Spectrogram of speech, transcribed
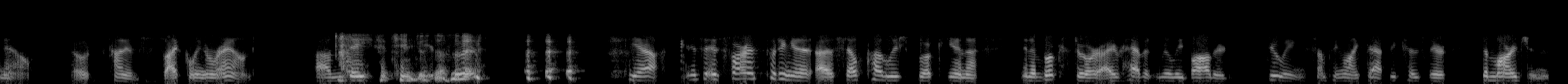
now. So it's kind of cycling around. Um, they, it changes, doesn't it? yeah. As, as far as putting a, a self-published book in a in a bookstore, I haven't really bothered doing something like that because they're the margins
